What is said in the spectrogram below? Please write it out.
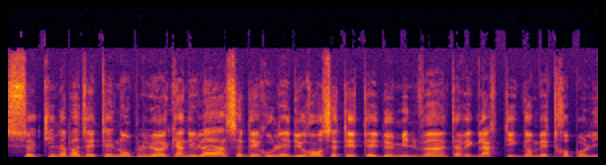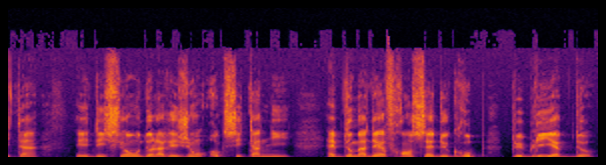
Ce qui n'a pas été non plus un canular s'est déroulé durant cet été 2020 avec l'article dans Métropolitain, édition de la région Occitanie, hebdomadaire français du groupe Publi Hebdo.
